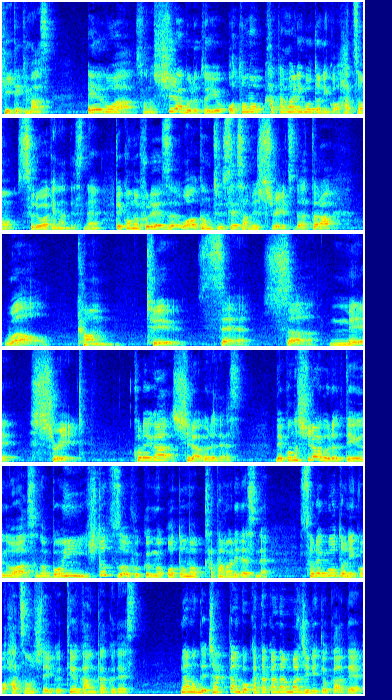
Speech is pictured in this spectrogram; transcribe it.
効いてきます。英語はそのシラブルという音の塊ごとにこう発音するわけなんですね。でこのフレーズ Welcome to Sesame Street だったら Welcome to Sesame Street これがシラブルです。でこのシラブルっていうのはその母音一つを含む音の塊ですね。それごとにこう発音していくっていう感覚です。なので若干こうカタカナ混じりとかで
